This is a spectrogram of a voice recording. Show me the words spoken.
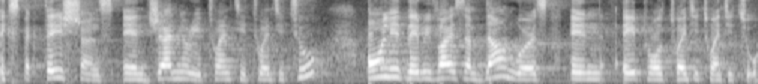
expectations in January 2022 only they revised them downwards in April 2022.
